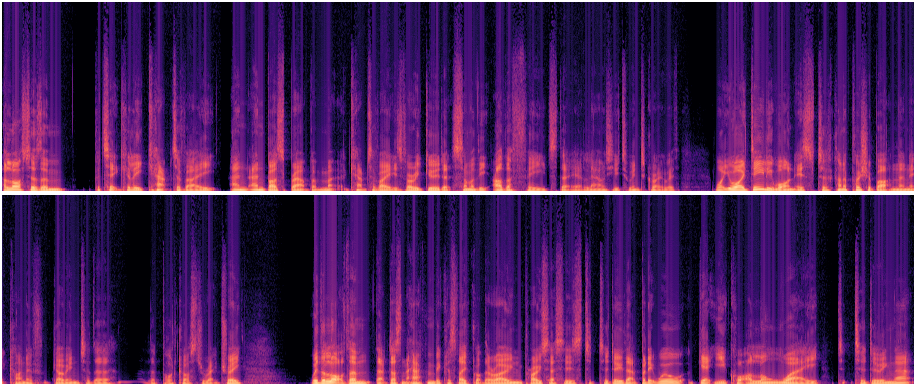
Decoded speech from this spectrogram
a lot of them, particularly Captivate and, and Buzzsprout, but Captivate is very good at some of the other feeds that it allows you to integrate with. What you ideally want is to kind of push a button and it kind of go into the, the podcast directory. With a lot of them, that doesn't happen because they've got their own processes to, to do that, but it will get you quite a long way to, to doing that.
